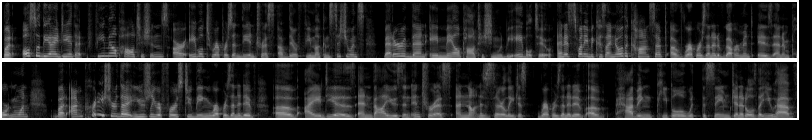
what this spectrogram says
but also the idea that female politicians are able to represent the interests of their female constituents better than a male politician would be able to. And it's funny because I know the concept of representative government is an important one, but I'm pretty sure that it usually refers to being representative of ideas and values and interests and not necessarily just representative of having people with the same genitals that you have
